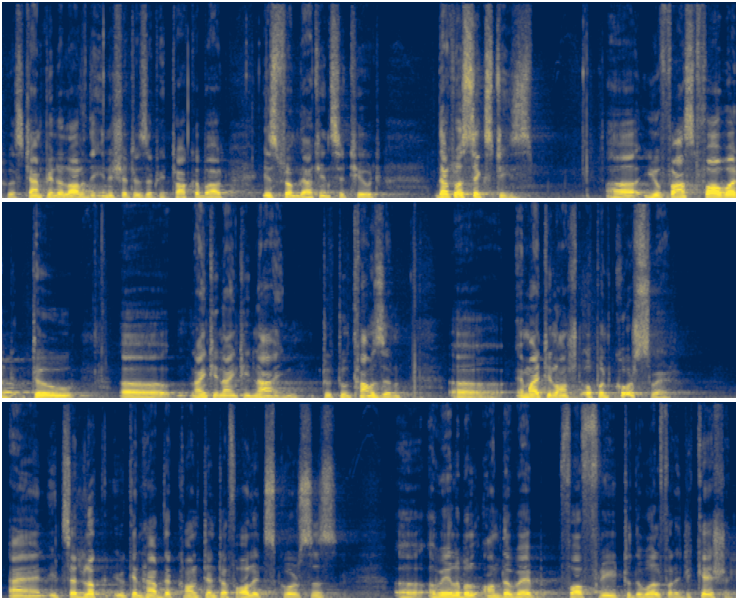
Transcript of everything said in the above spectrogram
who has championed a lot of the initiatives that we talk about, is from that institute. That was 60s. Uh, you fast forward to uh, 1999, to 2000, uh, MIT launched OpenCourseware. And it said, look, you can have the content of all its courses uh, available on the web for free to the world for education.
